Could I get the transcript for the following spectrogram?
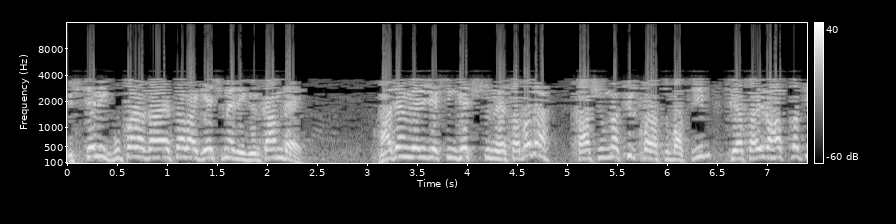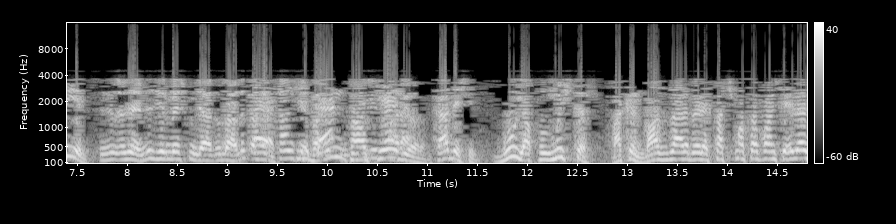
Üstelik bu para daha hesaba geçmedi Gürkan Bey. Madem vereceksin geç şunu hesaba da karşılığında Türk parası basayım piyasayı rahatlatayım. Sizin öneriniz 25 milyar dolarlık Evet, şimdi ben tavsiye bir para. ediyorum kardeşim. Bu yapılmıştır. Bakın bazıları böyle saçma sapan şeyler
